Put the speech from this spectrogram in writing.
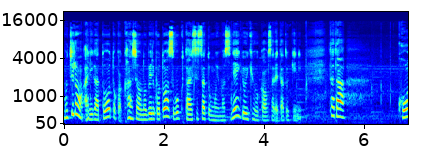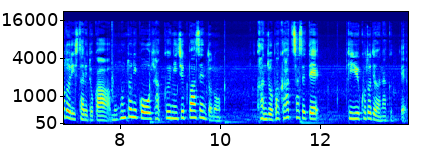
もちろんありがとうとか感謝を述べることはすごく大切だと思いますね良い評価をされた時にただ小躍りしたりとかもう本当にこう120%の感情を爆発させてっていうことではなくって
